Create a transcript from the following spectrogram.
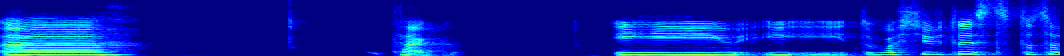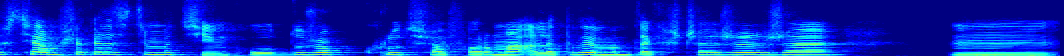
E, tak. I, i, to właściwie to jest to, co chciałam przekazać w tym odcinku. Dużo krótsza forma, ale powiem Wam tak szczerze, że mm,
